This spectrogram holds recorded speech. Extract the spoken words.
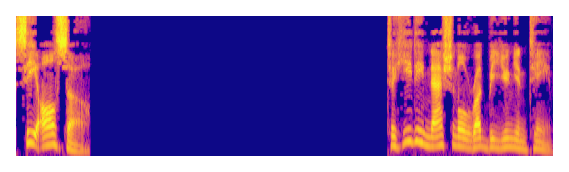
See also. Tahiti national rugby union team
